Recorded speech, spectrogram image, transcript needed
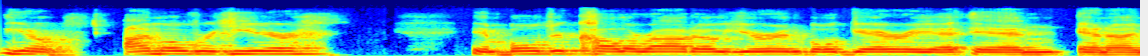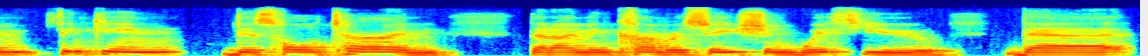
you know, I'm over here in Boulder, Colorado, you're in Bulgaria, and and I'm thinking this whole time that I'm in conversation with you that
